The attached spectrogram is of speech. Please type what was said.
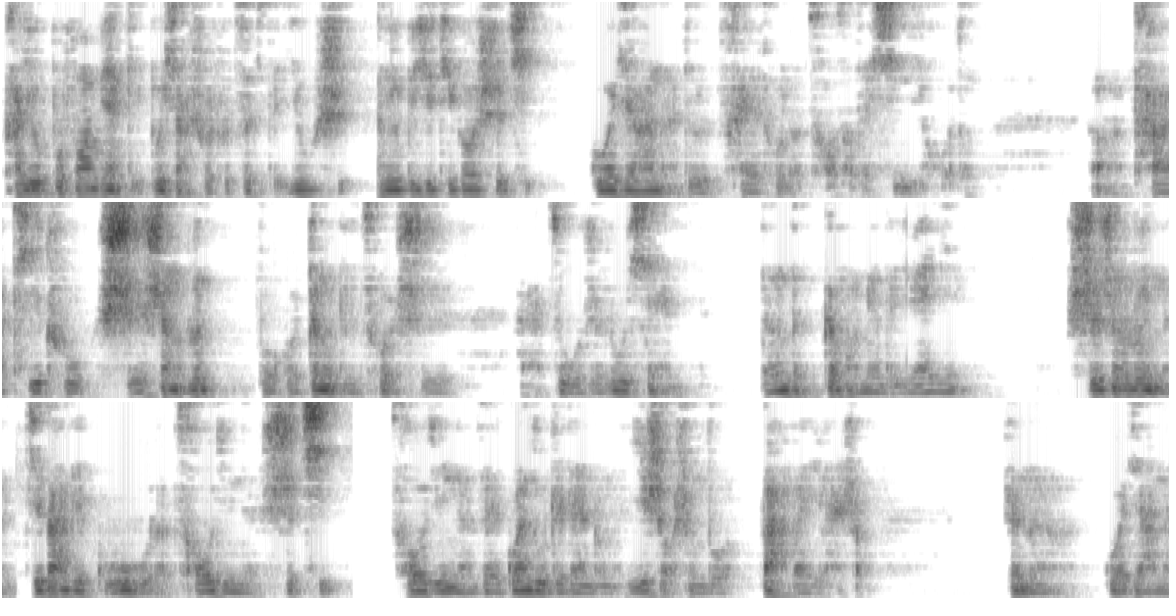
他又不方便给部下说出自己的优势，他又必须提高士气。国家呢，就猜透了曹操的心理活动，啊，他提出十胜论，包括政治措施、啊，组织路线等等各方面的原因。十胜论呢，极大地鼓舞了曹军的士气。曹军呢，在官渡之战中以少胜多，大败袁绍。这呢，郭嘉呢，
